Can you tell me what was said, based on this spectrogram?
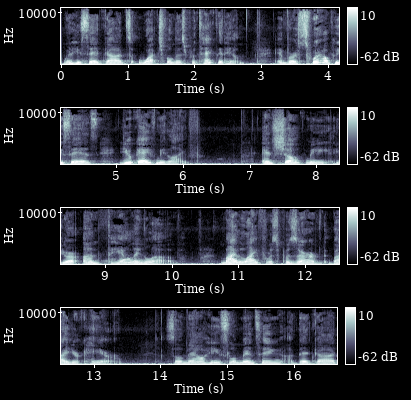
when he said God's watchfulness protected him. In verse 12, he says, You gave me life and showed me your unfailing love. My life was preserved by your care. So now he's lamenting that God,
